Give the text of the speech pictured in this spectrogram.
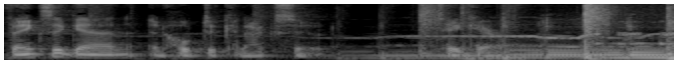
Thanks again and hope to connect soon. Take care.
